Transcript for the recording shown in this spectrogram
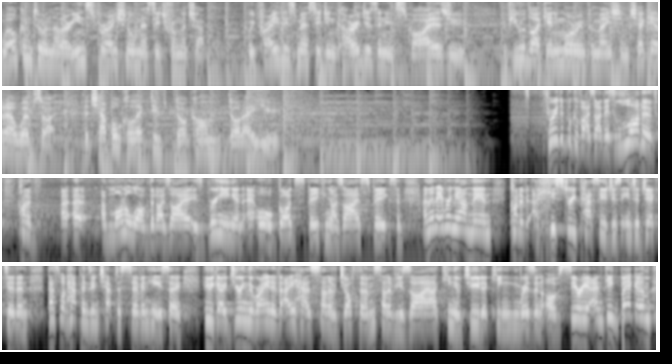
Welcome to another inspirational message from the chapel. We pray this message encourages and inspires you. If you would like any more information, check out our website, thechapelcollective.com.au. through the book of Isaiah, there's a lot of kind of a, a, monologue that Isaiah is bringing, and or God speaking, Isaiah speaks, and, and then every now and then, kind of a history passage is interjected, and that's what happens in chapter 7 here. So here we go. During the reign of Ahaz, son of Jotham, son of Uzziah, king of Judah, king Rezin of Syria, and King Pekah,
